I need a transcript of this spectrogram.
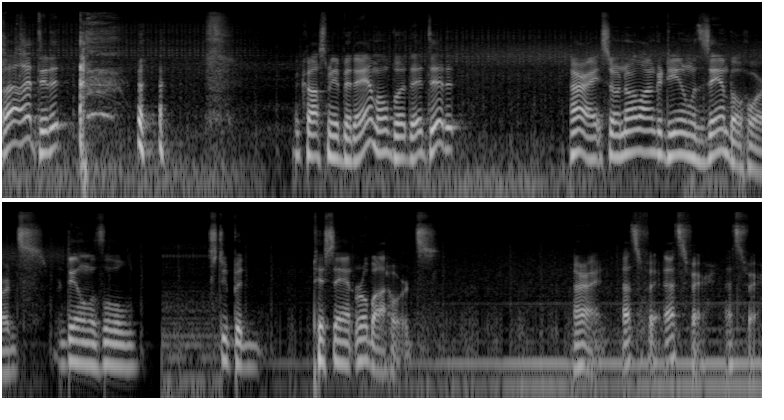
Well, that did it. it cost me a bit of ammo, but it did it. Alright, so no longer dealing with Zambo hordes. We're dealing with little stupid pissant robot hordes. Alright, that's fair. That's fair. That's fair.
